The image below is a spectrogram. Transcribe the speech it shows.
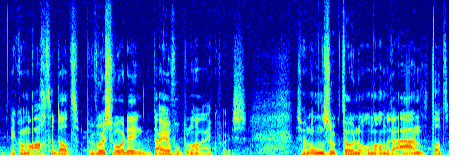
En ik kwam erachter dat bewustwording daar heel veel belangrijk voor is. Dus mijn onderzoek toonde onder andere aan dat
